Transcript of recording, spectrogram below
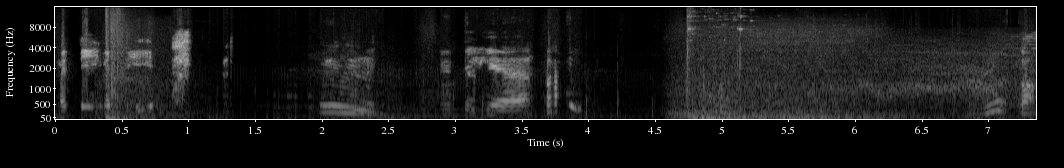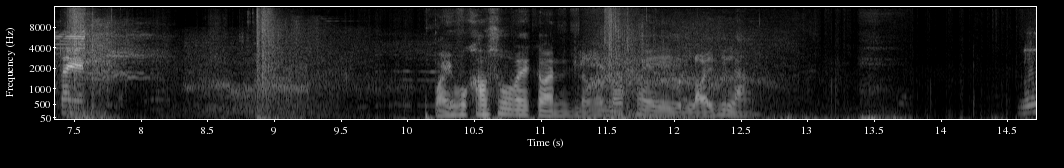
ไม่ตีไม่ตีอืมตีเยอะเกาะแตกปล่อยพวกเขาสู้ไปก่อน แล้วเราค่อยร้อยที่หลัง งู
